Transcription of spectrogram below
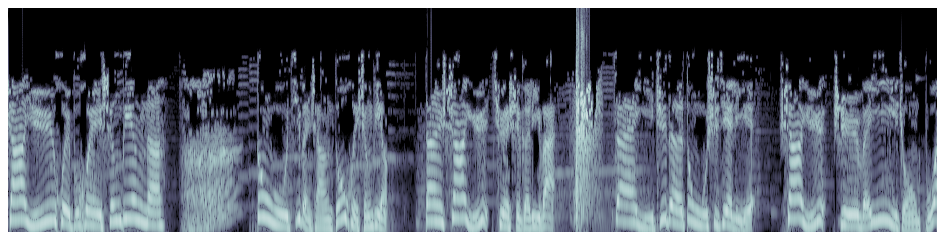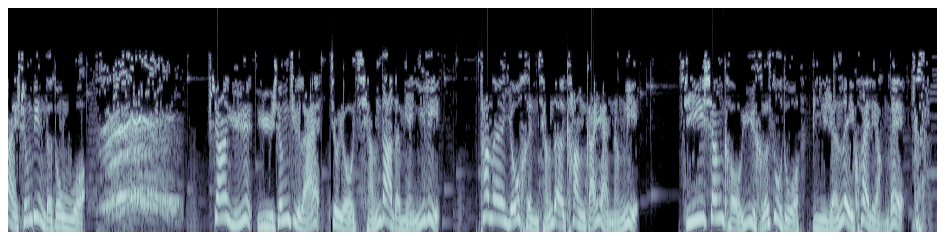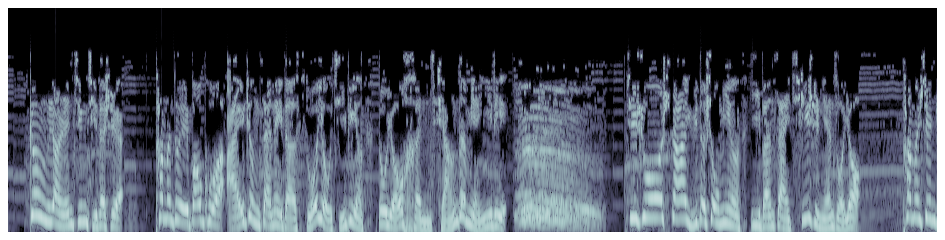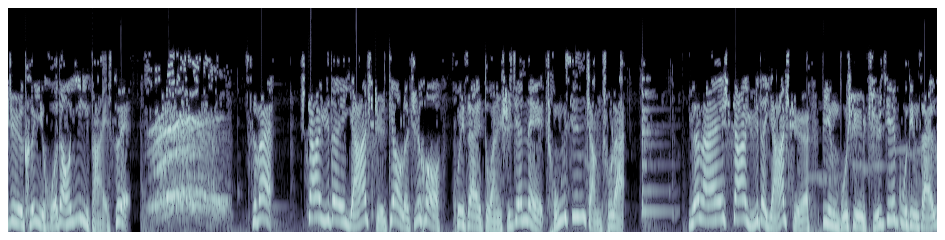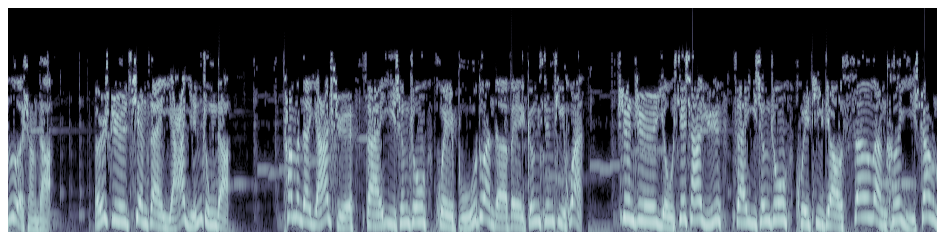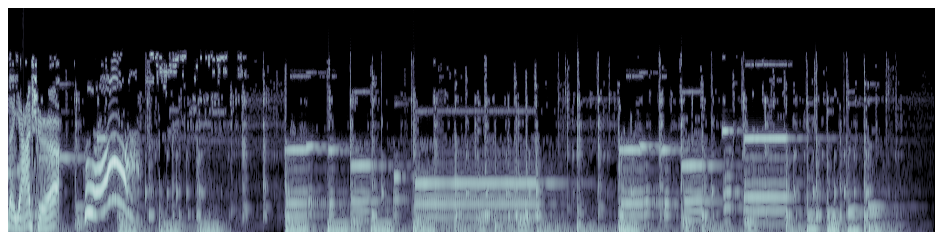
鲨鱼会不会生病呢？动物基本上都会生病，但鲨鱼却是个例外。在已知的动物世界里，鲨鱼是唯一一种不爱生病的动物。鲨鱼与生俱来就有强大的免疫力，它们有很强的抗感染能力，其伤口愈合速度比人类快两倍。更让人惊奇的是，它们对包括癌症在内的所有疾病都有很强的免疫力。据说鲨鱼的寿命一般在七十年左右，它们甚至可以活到一百岁。此外，鲨鱼的牙齿掉了之后，会在短时间内重新长出来。原来，鲨鱼的牙齿并不是直接固定在颚上的，而是嵌在牙龈中的。它们的牙齿在一生中会不断的被更新替换，甚至有些鲨鱼在一生中会剃掉三万颗以上的牙齿。哦。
